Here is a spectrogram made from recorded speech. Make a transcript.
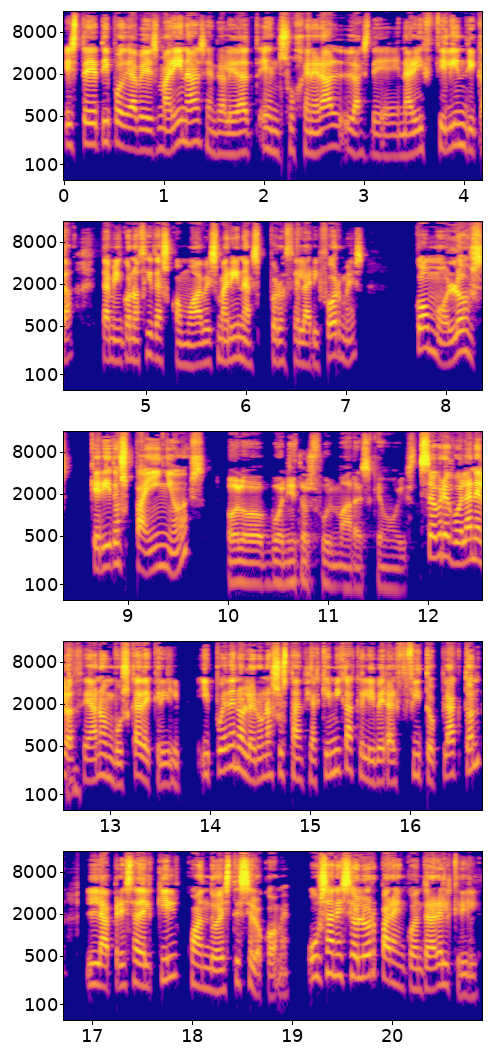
Este tipo de aves marinas, en realidad en su general las de nariz cilíndrica, también conocidas como aves marinas procelariformes, como los queridos paíños, o los bonitos fulmares que hemos visto. Sobrevuelan el océano en busca de krill y pueden oler una sustancia química que libera el fitoplancton, la presa del krill, cuando éste se lo come. Usan ese olor para encontrar el krill.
